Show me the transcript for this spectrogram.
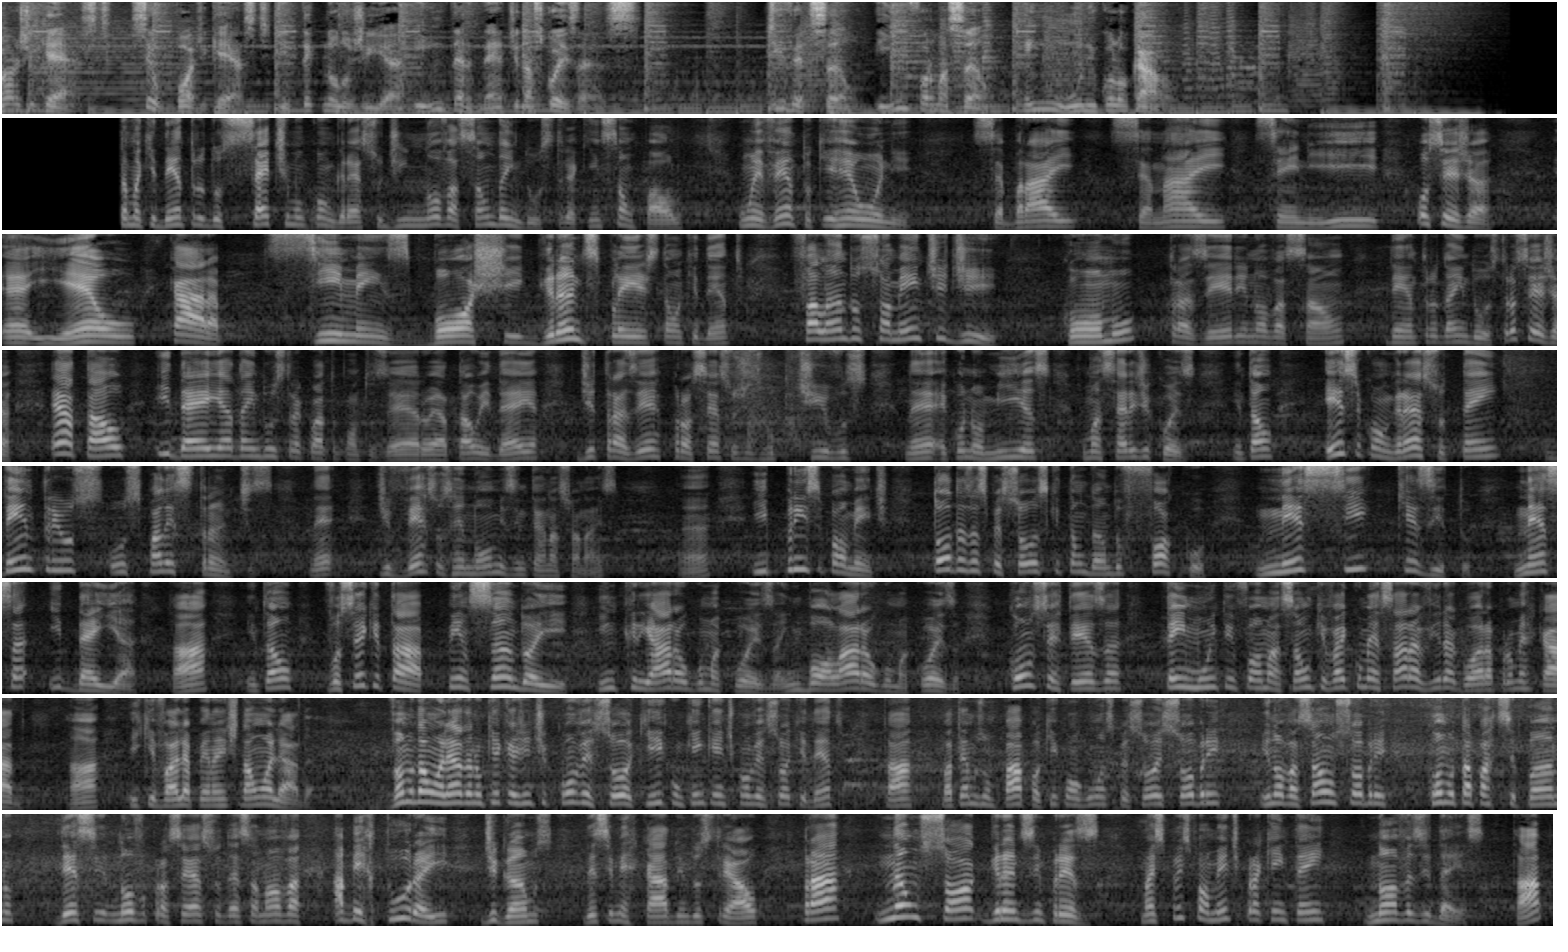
Jorge Cast, seu podcast de tecnologia e internet das coisas. Diversão e informação em um único local. Estamos aqui dentro do sétimo Congresso de Inovação da Indústria aqui em São Paulo, um evento que reúne Sebrae, Senai, CNI, ou seja, é, IEL, cara, Siemens, Bosch, grandes players estão aqui dentro, falando somente de como trazer inovação dentro da indústria. Ou seja, é a tal ideia da indústria 4.0, é a tal ideia de trazer processos disruptivos, né, economias, uma série de coisas. Então, esse congresso tem, dentre os, os palestrantes, né, diversos renomes internacionais né, e, principalmente, todas as pessoas que estão dando foco nesse quesito, nessa ideia, tá? Então, você que está pensando aí em criar alguma coisa, em bolar alguma coisa, com certeza tem muita informação que vai começar a vir agora para o mercado, tá? E que vale a pena a gente dar uma olhada. Vamos dar uma olhada no que, que a gente conversou aqui, com quem que a gente conversou aqui dentro, tá? Batemos um papo aqui com algumas pessoas sobre inovação, sobre como está participando desse novo processo, dessa nova abertura aí, digamos, desse mercado industrial para não só grandes empresas, mas principalmente para quem tem novas ideias, tá?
